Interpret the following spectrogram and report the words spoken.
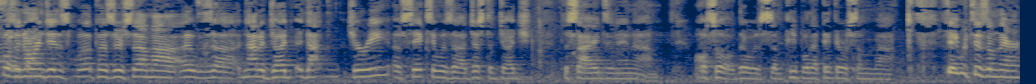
apples and thing. oranges because there's some. Uh, it was uh, not a judge, not jury of six. It was uh, just a judge decides, and then um, also there was some people that think there was some uh, favoritism there.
